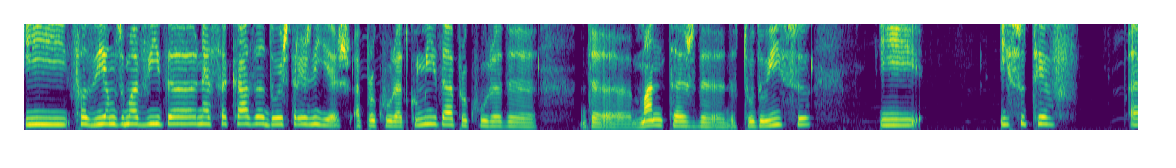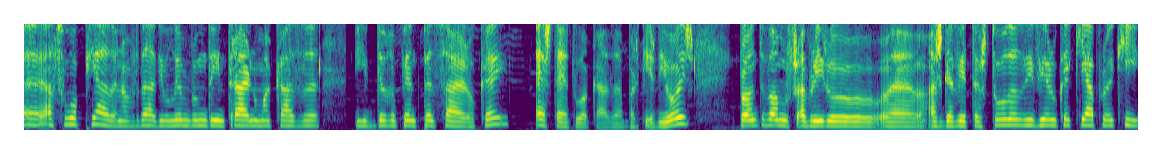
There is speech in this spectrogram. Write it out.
e fazíamos uma vida nessa casa dois, três dias, à procura de comida, à procura de, de mantas, de, de tudo isso. E isso teve uh, a sua piada, na verdade. Eu lembro-me de entrar numa casa e de repente pensar: ok, esta é a tua casa a partir de hoje. Pronto, vamos abrir o, uh, as gavetas todas e ver o que é que há por aqui.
